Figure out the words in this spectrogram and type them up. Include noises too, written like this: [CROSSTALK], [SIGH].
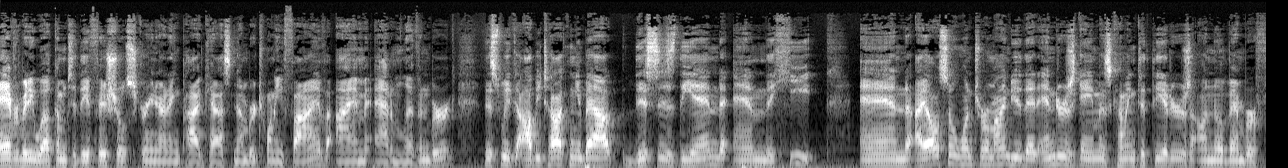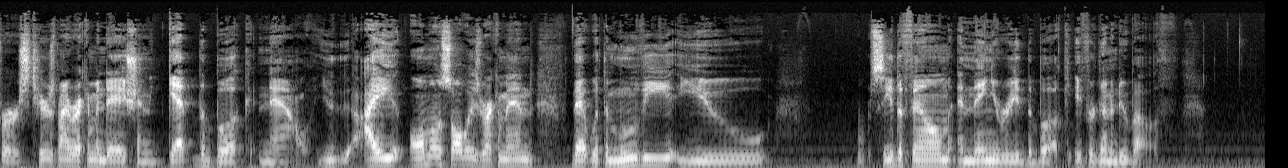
Hey, everybody, welcome to the official screenwriting podcast number 25. I'm Adam Levenberg. This week I'll be talking about This Is the End and The Heat. And I also want to remind you that Ender's Game is coming to theaters on November 1st. Here's my recommendation get the book now. You, I almost always recommend that with the movie, you see the film and then you read the book if you're going to do both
